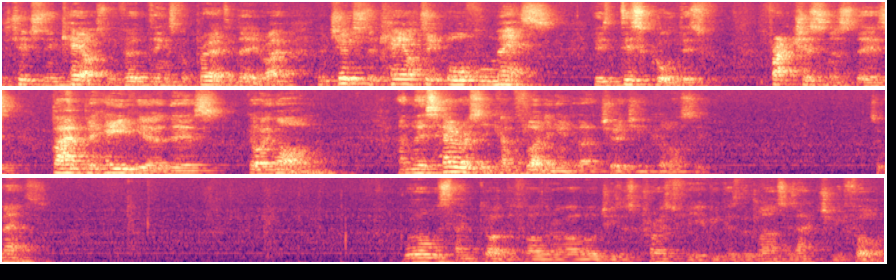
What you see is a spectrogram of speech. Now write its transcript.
The church is in chaos. We've heard things for prayer today, right? The church is a chaotic, awful mess. There's discord, there's fractiousness, there's bad behaviour, there's going on, and there's heresy come flooding into that church in Colossae. It's a mess. We'll always thank God, the Father of our Lord Jesus Christ, for you, because the glass is actually full.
